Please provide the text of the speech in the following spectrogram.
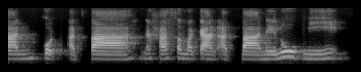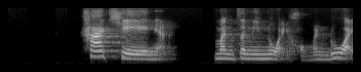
ารกดอัตรานะคะ สมการอัตราในรูปนี้ ค่า k เนี่ยมันจะมีหน่วยของมันด้วย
